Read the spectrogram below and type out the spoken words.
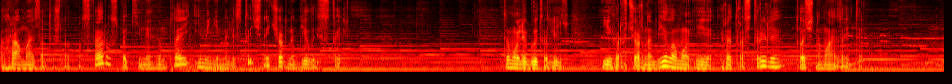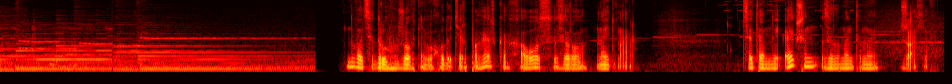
Гра має затишну атмосферу, спокійний геймплей і мінімалістичний чорно-білий стиль. Тому любителі ігор в чорно-білому і ретро-стилі точно має зайти. – 22 жовтня виходить РПГшка Chaos Zero Nightmare. Це темний екшен з елементами жахів.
